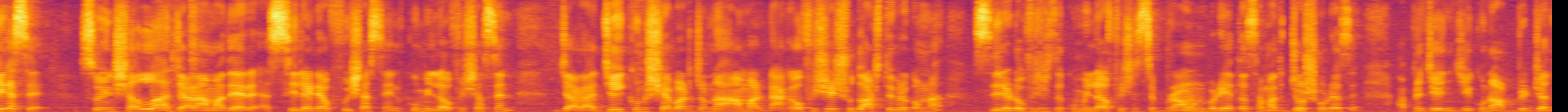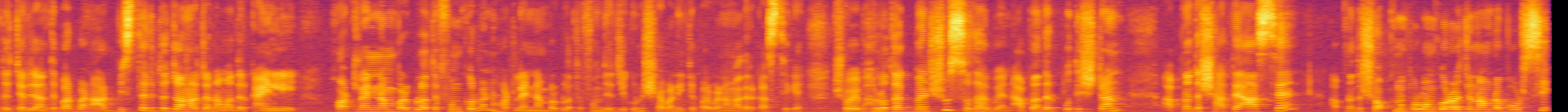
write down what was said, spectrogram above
ঠিক আছে? সো ইনশাল্লাহ যারা আমাদের সিলেট অফিস আছেন, কুমিল্লা অফিস আছেন, যারা যে কোনো সেবার জন্য, আমার ঢাকা অফিসে শুধু আসতে এরকম না, সিলেট অফিস আছে, কুমিল্লা অফিস আছে ব্রাউনবাড়িয়াতে আছে আমাদের যশোরে আছে। আপনি যে যে কোনো আপডেট জানতে চাইলে জানতে পারবেন। আর বিস্তারিত জানার জন্য আমাদের কাইন্ডলি হটলাইন নাম্বারগুলোতে ফোন করবেন। হটলাইন নাম্বারগুলোতে ফোন দিয়ে যে কোনো সেবা নিতে পারবেন আমাদের কাছ থেকে। সবাই ভালো থাকবেন, সুস্থ থাকবেন। আপনাদের প্রতিষ্ঠান আপনাদের সাথে আছে। আপনাদের স্বপ্ন পূরণ করার জন্য আমরা বসছি।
